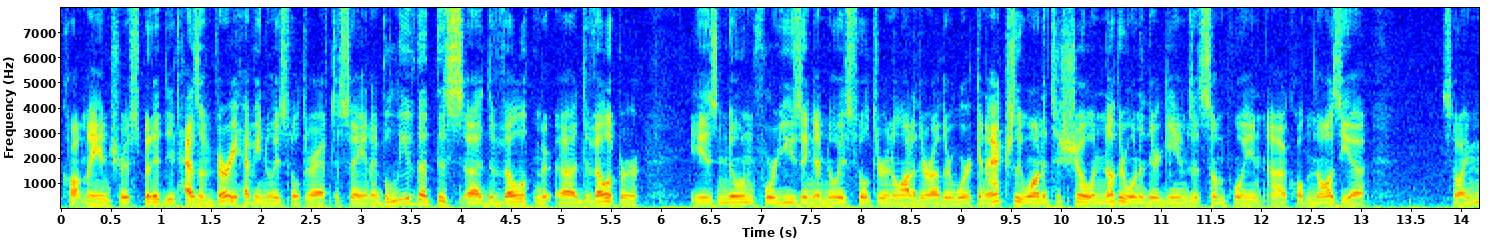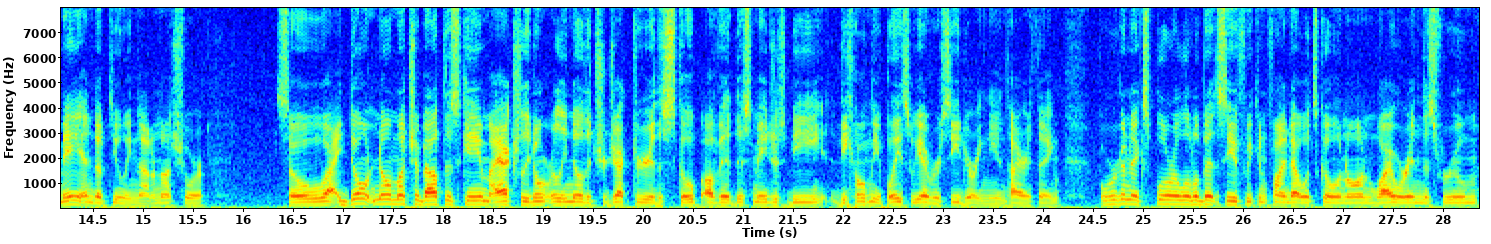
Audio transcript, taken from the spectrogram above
caught my interest, but it, it has a very heavy noise filter, I have to say, and I believe that this uh, develop, uh, developer is known for using a noise filter in a lot of their other work, and I actually wanted to show another one of their games at some point uh, called Nausea, so I may end up doing that, I'm not sure. So I don't know much about this game. I actually don't really know the trajectory or the scope of it. This may just be the only place we ever see during the entire thing. But we're going to explore a little bit, see if we can find out what's going on, why we're in this room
